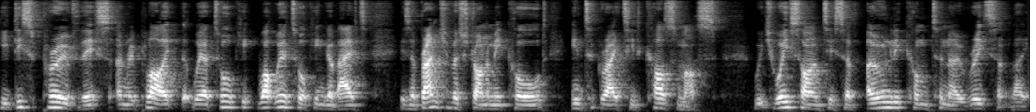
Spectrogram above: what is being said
He disproved this and replied that we are talking what we're talking about is a branch of astronomy called integrated cosmos, which we scientists have only come to know recently.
